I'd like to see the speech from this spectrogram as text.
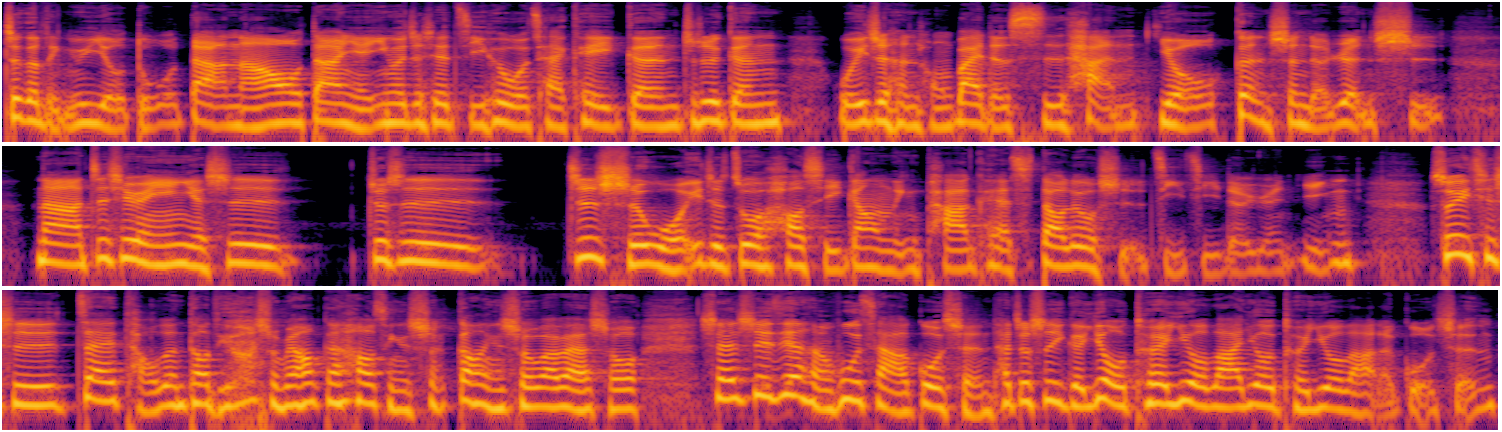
这个领域有多大。然后当然也因为这些机会，我才可以跟就是跟我一直很崇拜的思翰有更深的认识。那这些原因也是就是。支持我一直做好奇杠铃 podcast 到六十几集的原因，所以其实，在讨论到底为什么要跟好奇说杠铃说拜拜的时候，实在是一件很复杂的过程。它就是一个又推又拉、又推又拉的过程。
